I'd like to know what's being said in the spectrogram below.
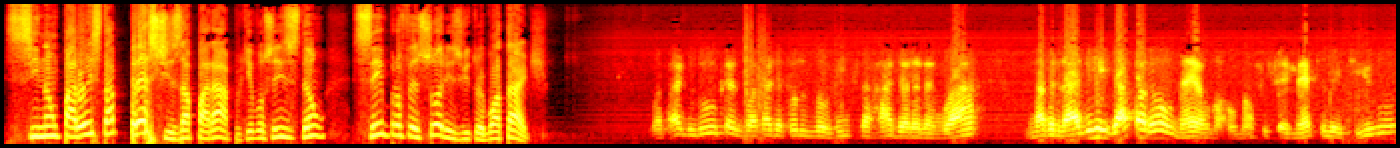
se não parou, está prestes a parar, porque vocês estão sem professores, Vitor. Boa tarde. Boa tarde, Lucas. Boa tarde a todos os ouvintes da Rádio Araranguá. Na verdade, já parou, né? O, o nosso semestre letivo,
